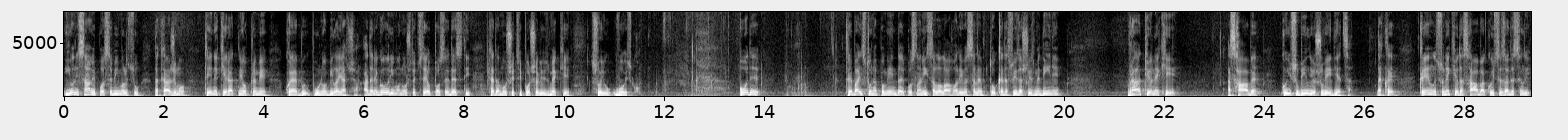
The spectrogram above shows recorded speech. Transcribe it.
i oni sami po sebi imali su, da kažemo, te neke ratne opreme koja je puno bila jača. A da ne govorim ono što će se, jel, posle desiti kada mušici pošalju iz Mekke svoju vojsku. Ode Treba isto napomenuti da je poslanik sallallahu alejhi ve sellem to kada su izašli iz Medine vratio neke ashabe koji su bili još uvijek djeca. Dakle, krenuli su neki od ashaba koji se zadesili,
